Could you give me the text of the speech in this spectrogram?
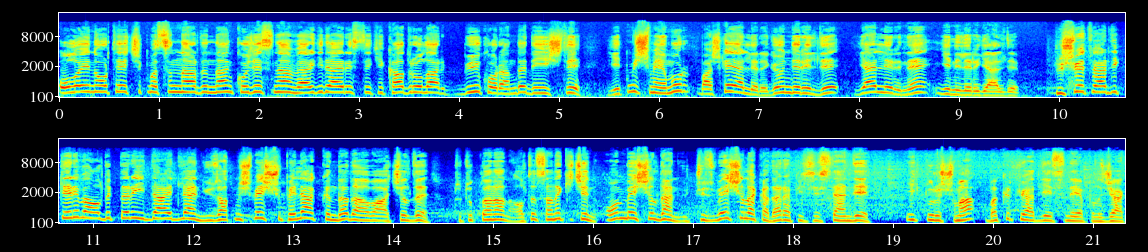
Olayın ortaya çıkmasının ardından Kocasinan Vergi Dairesi'ndeki kadrolar büyük oranda değişti. 70 memur başka yerlere gönderildi, yerlerine yenileri geldi. Rüşvet verdikleri ve aldıkları iddia edilen 165 şüpheli hakkında dava açıldı. Tutuklanan 6 sanık için 15 yıldan 305 yıla kadar hapis istendi. İlk duruşma Bakırköy Adliyesi'nde yapılacak.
